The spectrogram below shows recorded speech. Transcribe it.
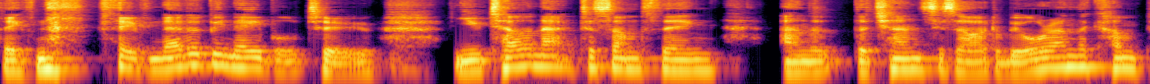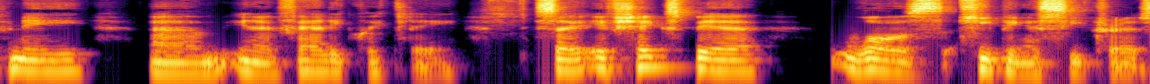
They've ne- they've never been able to. You tell an actor something, and the, the chances are it'll be all around the company um, you know, fairly quickly. So if Shakespeare was keeping a secret,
